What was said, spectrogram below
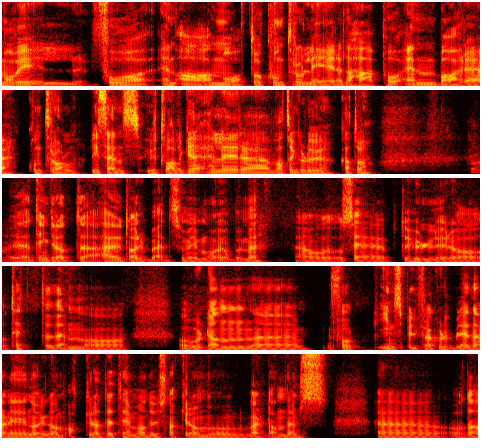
Må vi få en annen måte å kontrollere det her på enn bare kontrolllisensutvalget, eller eh, hva tenker du, Cato? Jeg tenker at det er et arbeid som vi må jobbe med. Å se etter huller og tette dem. og og hvordan folk få innspill fra klubblederne i Norge om akkurat det temaet du snakker om, og hverdagen deres. Og da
